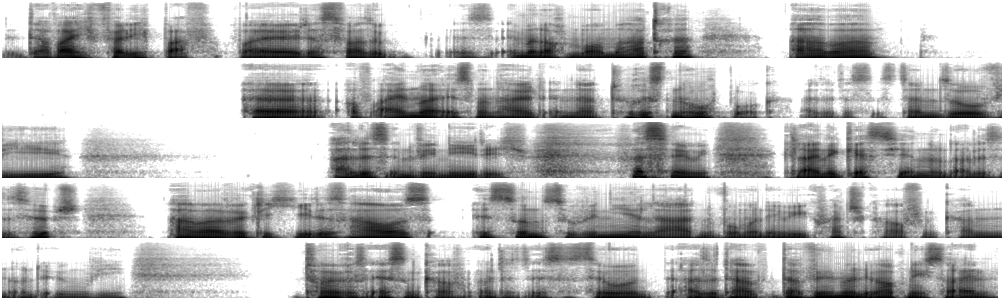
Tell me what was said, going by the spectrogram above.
da war ich völlig baff, weil das war so, ist immer noch Montmartre, aber äh, auf einmal ist man halt in einer Touristenhochburg. Also das ist dann so wie alles in Venedig. Das irgendwie kleine Gässchen und alles ist hübsch, aber wirklich jedes Haus ist so ein Souvenirladen, wo man irgendwie Quatsch kaufen kann und irgendwie teures Essen kaufen. Das ist so, also da, da will man überhaupt nicht sein.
